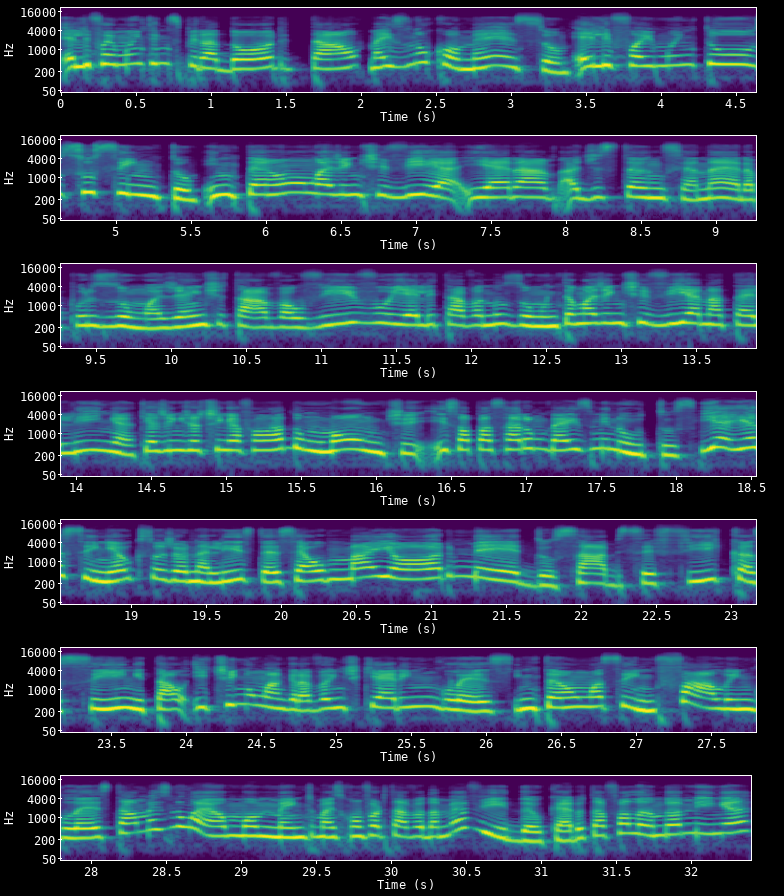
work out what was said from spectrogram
ele foi muito inspirador e tal, mas no começo ele foi muito sucinto. Então a gente via, e era a distância, né? Era por Zoom. A gente tava ao vivo e ele tava no Zoom. Então a gente via na telinha que a gente já tinha falado um monte e só passaram 10 minutos. E aí, assim, eu que sou jornalista, esse é o maior medo, sabe? Você fica assim e tal. E tinha um agravante que era em inglês. Então, assim, falo inglês e tal, mas não é o momento mais confortável da minha vida. Eu quero estar tá falando a minha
